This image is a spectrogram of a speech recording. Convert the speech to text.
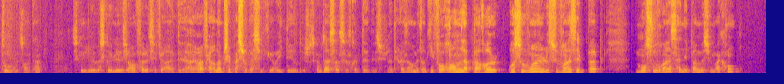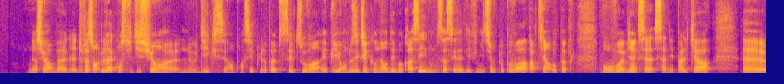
tout, le monde s'en tape. Ce que, ce que les gens veulent, c'est faire un, référendum, je sais pas, sur la sécurité ou des choses comme ça, ça, ce serait peut-être des sujets intéressants. Mais donc, il faut rendre la parole au souverain. Le souverain, c'est le peuple. Mon souverain, ça n'est pas M. Macron. Bien sûr, bah, de toute façon, la Constitution euh, nous dit que c'est en principe le peuple, c'est le souverain. Et puis on nous explique qu'on est en démocratie, donc ça c'est la définition que le pouvoir appartient au peuple. on voit bien que ça, ça n'est pas le cas. Euh,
